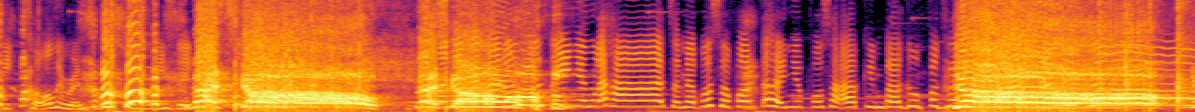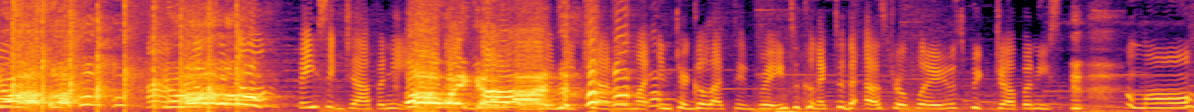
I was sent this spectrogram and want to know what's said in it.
peak tolerance for some reason. Let's go! Let's go! Magandang araw po sa inyong lahat. Sana po supportahan niyo po sa aking bagong paglaro. Yo! Yo! Ah, I also know basic Japanese. Oh my So, God! Let me channel my intergalactic brain to connect to the astral plane to speak Japanese. Mo,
